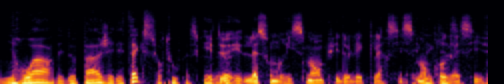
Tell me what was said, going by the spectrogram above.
miroir des deux pages et des textes surtout. Parce que, et de, l'assombrissement puis de l'éclaircissement progressif.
